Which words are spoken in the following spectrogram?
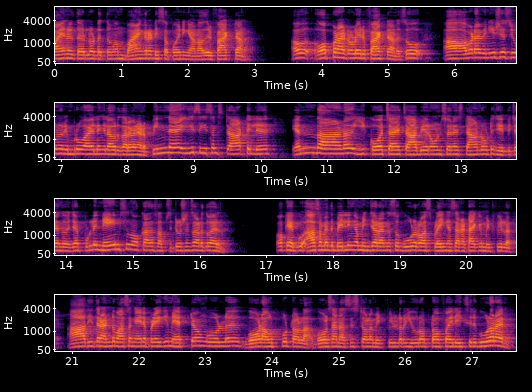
final തേർഡിലോട്ട് എത്തുമ്പം ഭയങ്കര ഡിസപ്പോയിന്റിംഗ് ആണ്. അതൊരു ഫാക്റ്റാണ് ഓപ്പൺ ആയിട്ടുള്ള ഒരു ഫാക്റ്റാണ് സോ അവിടെ വിനീഷ്യസ് ജൂനിയർ ഇമ്പ്രൂവ് ആയില്ലെങ്കിൽ അവർ തലവനാണ് പിന്നെ ഈ സീസൺ സ്റ്റാർട്ടിൽ എന്താണ് ഈ കോച്ചായ ചാബി അലോൺസോനെ സ്റ്റാൻഡ് ഔട്ട് ചെയ്യിപ്പിച്ചതെന്ന് വെച്ചാൽ പുള്ളി നെയിംസ് നോക്കാതെ സബ്സ്റ്റിറ്റ്യൂഷൻസ് നടത്തുമായിരുന്നു. ഓക്കെ ആ സമയത്ത് ബെല്ലിംഗം ഇഞ്ചർ ആയിരുന്നു. So Guler was playing as an attacking midfielder ആദ്യത്തെ രണ്ട് മാസം കഴിഞ്ഞപ്പോഴേക്കും ഏറ്റവും കൂടുതൽ ഗോൾ ഔട്ട്പുട്ട് ഉള്ള ഗോൾസ് ആൻഡ് അസിസ്റ്റ് ഉള്ള മിഡ്ഫീൽഡർ യൂറോപ്പ് ടോപ്പ് ഫൈവ് ലീഗ്സിൽ ഗൂളറായിരുന്നു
